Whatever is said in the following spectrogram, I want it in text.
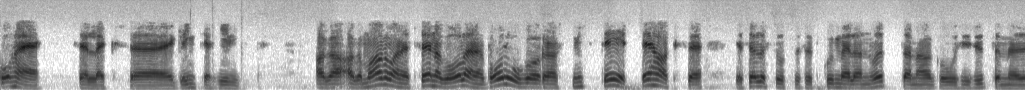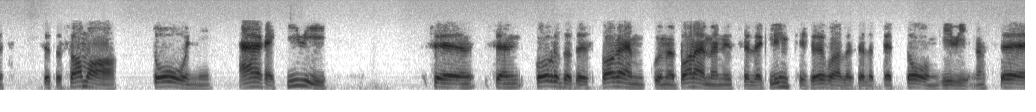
kohe selleks äh, klinkerkivist. aga, aga ma arvan, et see nagu oleneb olukorrast, mis teed tehakse ja selles suhtes, et kui meil on võtta nagu siis ütleme sedasama tooni äärekivi, see, see on kordades parem, kui me paneme nüüd selle klinkri kõrvale selle betoonkivi, noh, see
